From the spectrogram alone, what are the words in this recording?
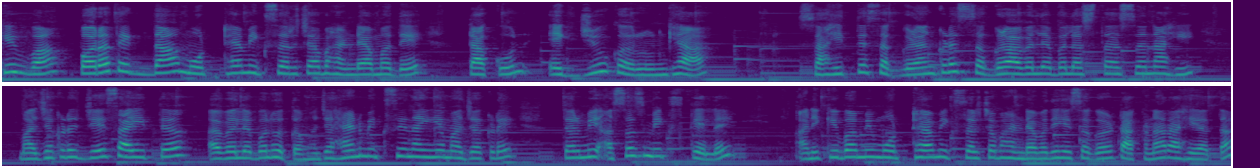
किंवा परत एकदा मोठ्या मिक्सरच्या भांड्यामध्ये टाकून एकजीव करून घ्या. साहित्य सगळ्यांकडेच सगळं अवेलेबल असतं असं नाही. माझ्याकडे जे साहित्य अवेलेबल होतं म्हणजे हँड मिक्सी नाही आहे माझ्याकडे तर मी असंच मिक्स केलंय. आणि किंवा मी मोठ्या मिक्सरच्या भांड्यामध्ये हे सगळं टाकणार आहे आता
